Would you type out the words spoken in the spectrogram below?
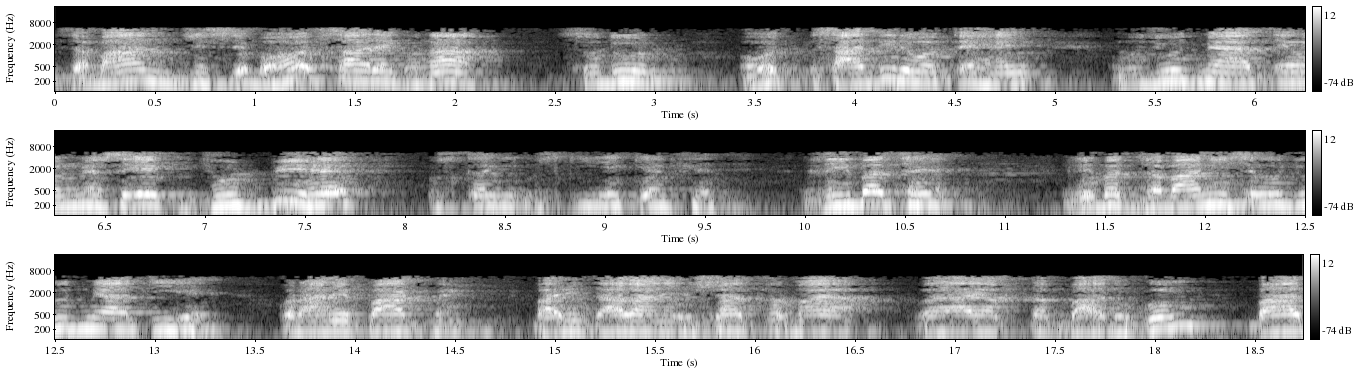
زبان جس سے بہت سارے گناہ صدور صادر ہوتے ہیں، وجود میں آتے ہیں، ان میں سے ایک جھوٹ بھی ہے۔ اس کا اس کی یہ کیفیت ہے۔ غیبت ہے۔ غیبت زبانی سے وجود میں آتی ہے۔ قرآن پاک میں باری تعالیٰ نے ارشاد فرمایا باد حکم باد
